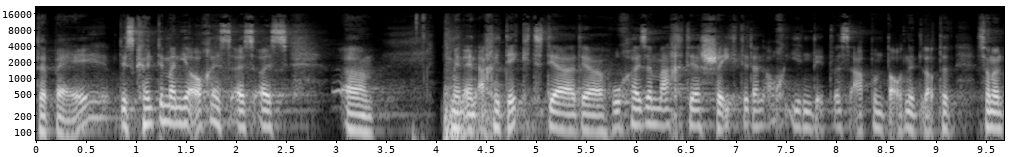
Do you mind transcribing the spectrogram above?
dabei, das könnte man ja auch als, als, als äh, ich meine, ein Architekt, der, der Hochhäuser macht, der schrägt ja dann auch irgendetwas ab und baut nicht lauter, sondern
